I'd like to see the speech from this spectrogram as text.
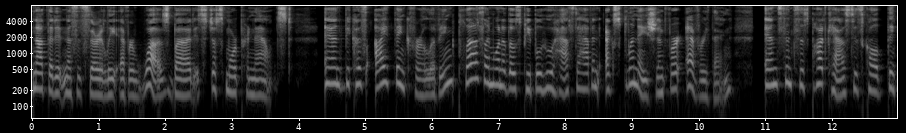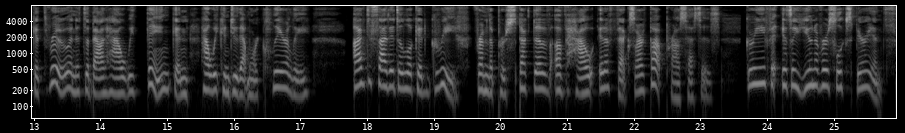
Not that it necessarily ever was, but it's just more pronounced. And because I think for a living, plus I'm one of those people who has to have an explanation for everything, and since this podcast is called Think It Through and it's about how we think and how we can do that more clearly, I've decided to look at grief from the perspective of how it affects our thought processes. Grief is a universal experience.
